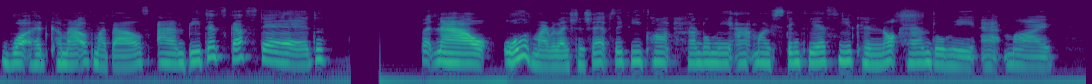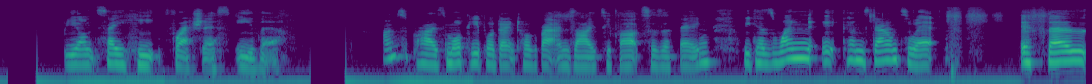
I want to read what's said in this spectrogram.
what had come out of my bowels and be disgusted. But now, all of my relationships, if you can't handle me at my stinkiest, you cannot handle me at my Beyonce heat freshest either. I'm surprised more people don't talk about anxiety farts as a thing because when it comes down to it, if there's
